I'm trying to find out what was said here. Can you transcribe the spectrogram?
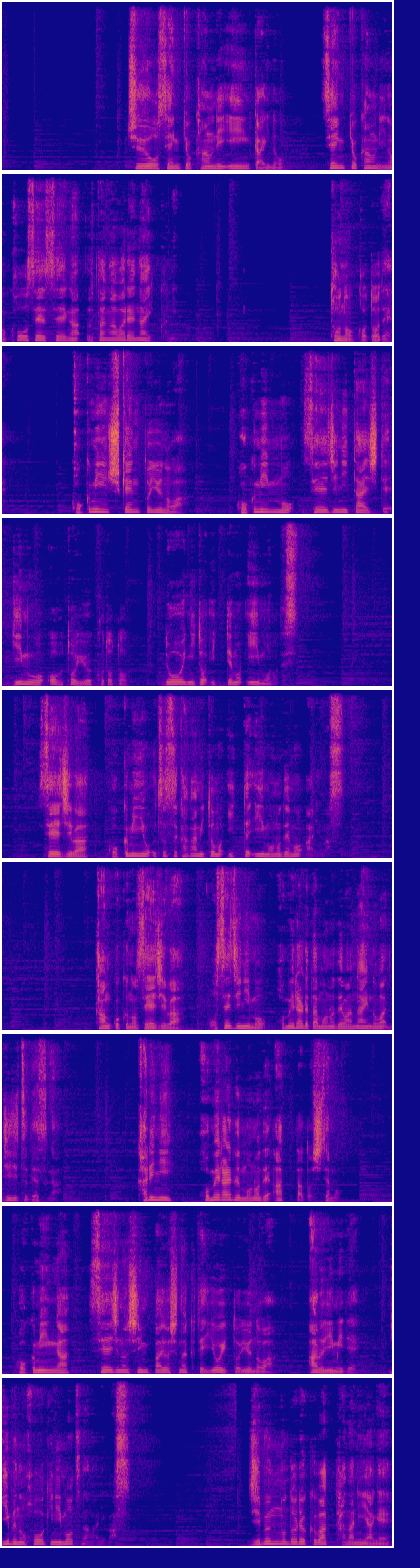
中央選挙管理委員会の選挙管理の公正性が疑われない国。とのことで、国民主権というのは、国民も政治に対して義務を負うということと同意義と言ってもいいものです。政治は国民を映す鏡とも言っていいものでもあります。韓国の政治はお世辞にも褒められたものではないのは事実ですが、仮に褒められるものであったとしても、国民が政治の心配をしなくてよいというのは、ある意味で義務の放棄にもつながります。自分の努力は棚に上げ、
